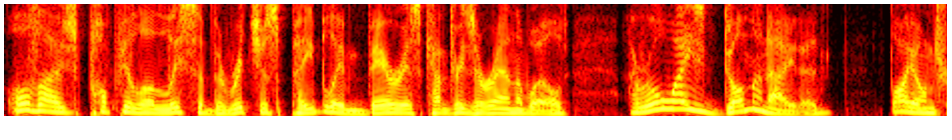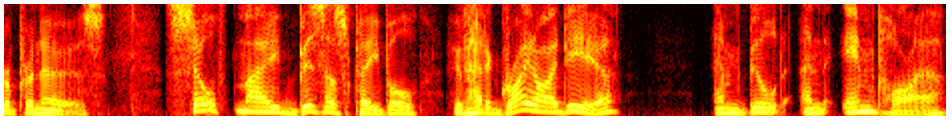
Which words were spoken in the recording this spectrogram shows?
All those popular lists of the richest people in various countries around the world are always dominated by entrepreneurs, self made business people who've had a great idea and built an empire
